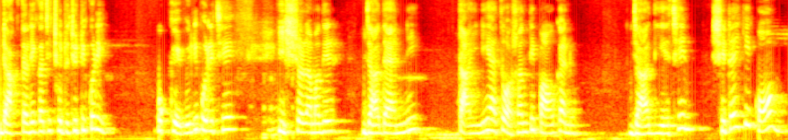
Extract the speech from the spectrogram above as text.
ডাক্তারের কাছে ছুটোছুটি করি? ও কেবলই বলেছে, ঈশ্বর আমাদের যা দেননি, তাই নিয়ে এত অশান্তি পাও কেন? যা দিয়েছেন সেটাই কি কম?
